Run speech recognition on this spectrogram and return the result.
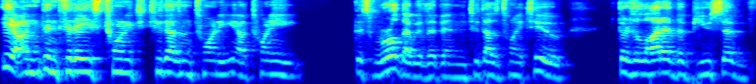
you know, in, in today's 20 2020, you know, 20 this world that we live in, 2022, there's a lot of abusive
